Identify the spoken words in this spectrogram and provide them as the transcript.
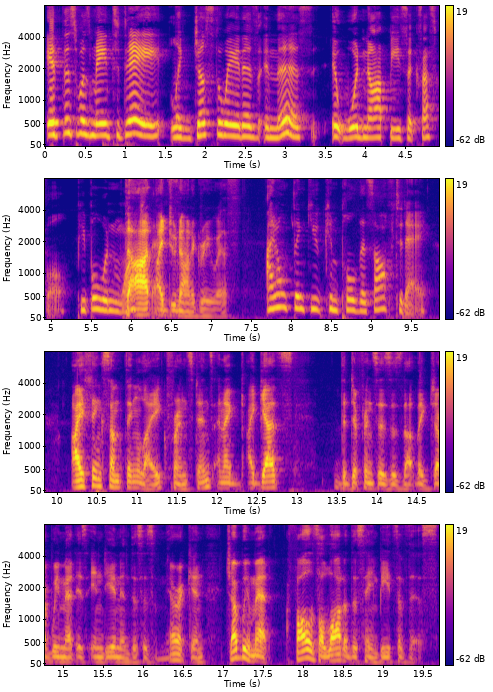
if this was made today, like just the way it is in this, it would not be successful. People wouldn't want That this. I do not agree with. I don't think you can pull this off today. I think something like, for instance, and I, I guess the difference is, is that like Jab We Met is Indian and this is American. Jab We Met follows a lot of the same beats of this.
